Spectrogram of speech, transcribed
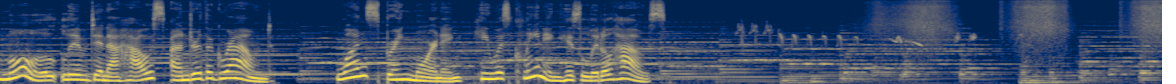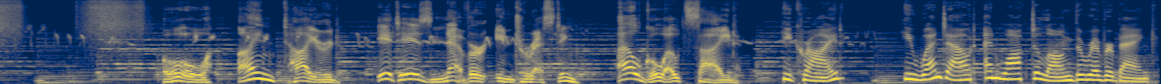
Mole lived in a house under the ground. One spring morning, he was cleaning his little house. Oh, I'm tired. it is never interesting. I'll go outside. He cried. He went out and walked along the riverbank.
